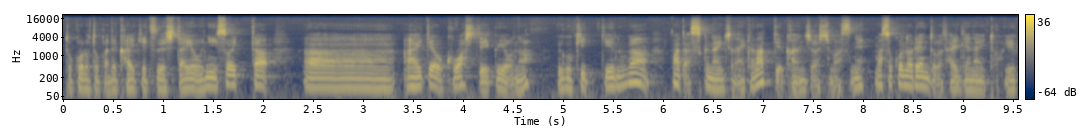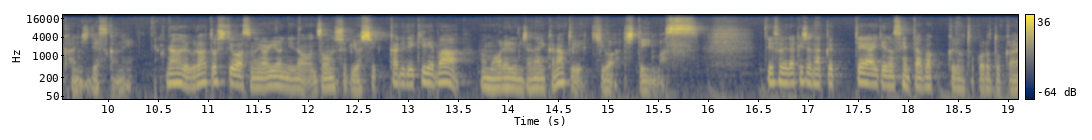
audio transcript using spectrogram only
ところとかで解決したようにそういったあ相手を壊していくような動きっていうのがまだ少ないんじゃないかなっていう感じはしますね。まあ、そこの連動が足りてないという感じですかね。なので裏としてはその442のゾーン守備をしっかりできれば守れるんじゃないかなという気はしています。で、それだけじゃなくって、相手のセンターバックのところとか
